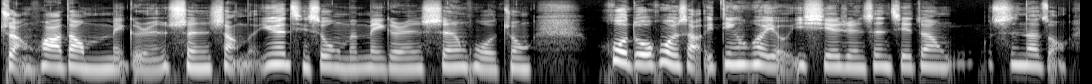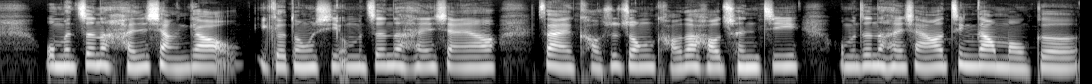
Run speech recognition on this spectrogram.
转化到我们每个人身上的，因为其实我们每个人生活中或多或少一定会有一些人生阶段是那种我们真的很想要一个东西，我们真的很想要在考试中考到好成绩，我们真的很想要进到某个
